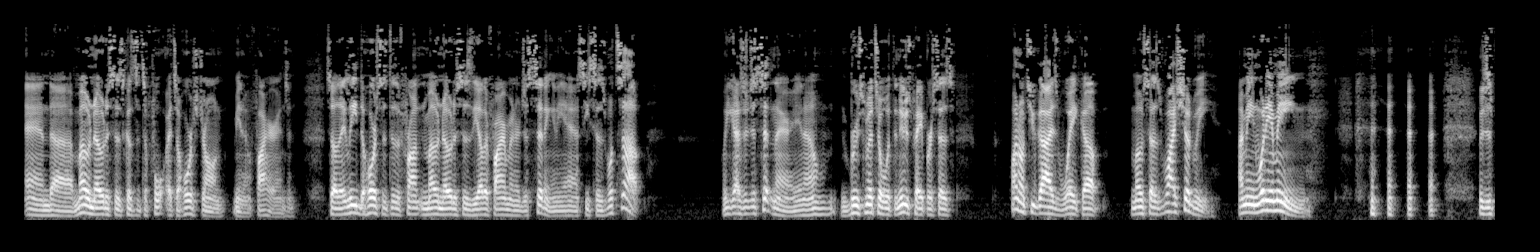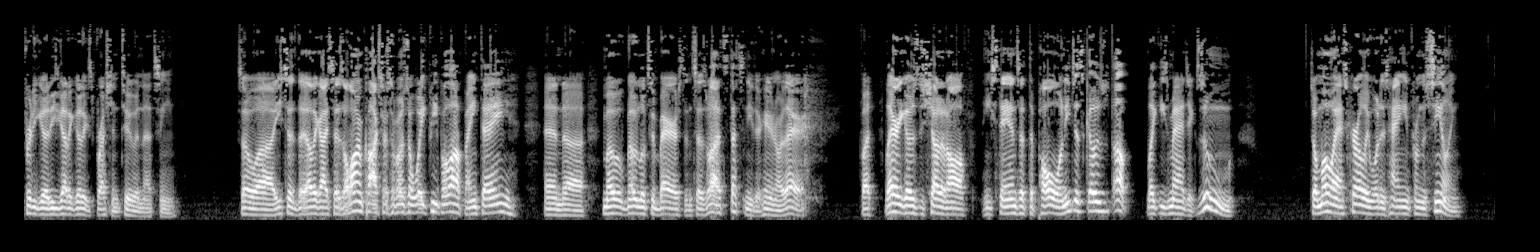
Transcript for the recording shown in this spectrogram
and, uh, Moe notices cause it's a, for, it's a horse drawn, you know, fire engine. So they lead the horses to the front and Moe notices the other firemen are just sitting and he asks, he says, what's up? Well, you guys are just sitting there, you know. Bruce Mitchell with the newspaper says, why don't you guys wake up? Moe says, why should we? I mean, what do you mean? Which is pretty good. He's got a good expression too in that scene. So, uh, he says, the other guy says, alarm clocks are supposed to wake people up, ain't they? And, uh, Moe, Moe looks embarrassed and says, well, that's, that's neither here nor there. But Larry goes to shut it off. He stands at the pole and he just goes up like he's magic. Zoom. So Moe asks Curly what is hanging from the ceiling.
